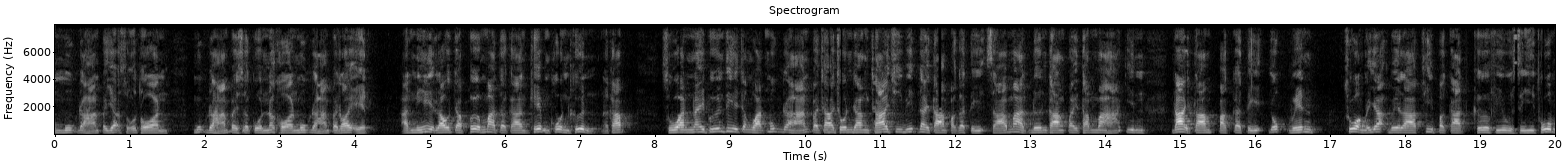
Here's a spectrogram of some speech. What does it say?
ม มุกดาหารไปยะโสธรมุกดาหารไปสกลนคร มุกดาหารไปร้อยเอ็ดอันนี้เราจะเพิ่มมาตรการเข้มข้นขึ้นนะครับ ส่วนในพื้นที่จังหวัดมุกดาหารประชาชนยังใช้ชีวิตได้ตามปกติ สามารถเดินทางไปทำมาหากิน ได้ตามปกติยกเว้น ช่วงระยะเวลาที่ประกาศเคอร์ฟิวสี่ทุ่ม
